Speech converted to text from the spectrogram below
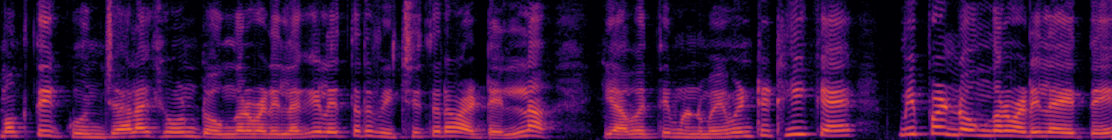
मग ते गुंजाला घेऊन डोंगरवाडीला गेले तर विचित्र वाटेल ना? यावरती मृण्मयी म्हणते ठीक आहे मी पण डोंगरवाडीला येते.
